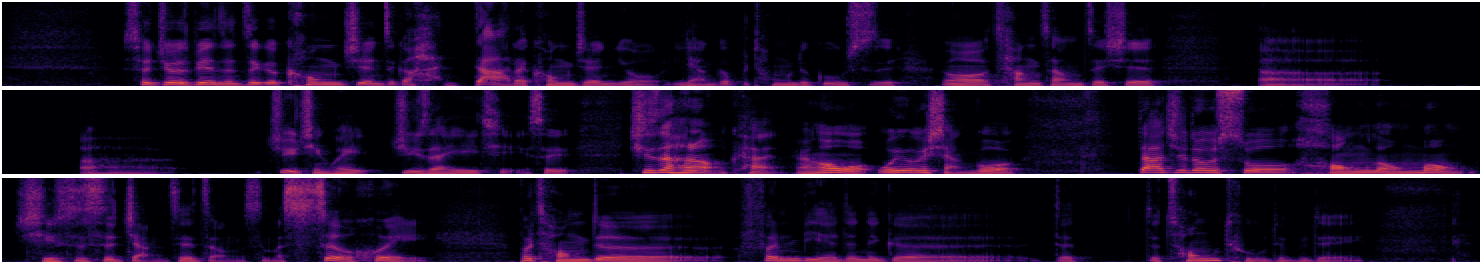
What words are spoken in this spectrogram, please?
所以就是变成这个空间，这个很大的空间有两个不同的故事，然后常常这些呃。呃，剧情会聚在一起，所以其实很好看。然后我我有想过，大家都说《红楼梦》其实是讲这种什么社会不同的分别的那个的的冲突，对不对？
